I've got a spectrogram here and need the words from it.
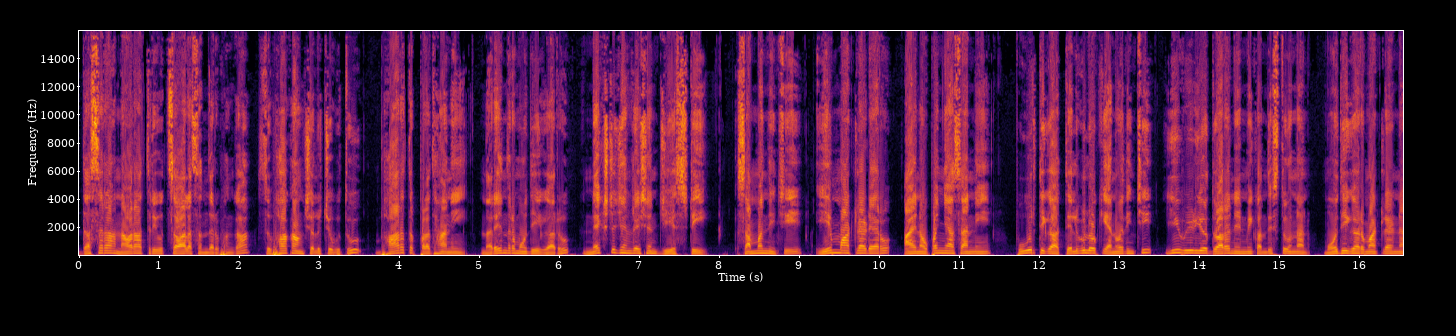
దసరా నవరాత్రి ఉత్సవాల సందర్భంగా శుభాకాంక్షలు చెబుతూ భారత ప్రధాని నరేంద్ర మోదీ గారు నెక్స్ట్ జనరేషన్ జీఎస్టీ సంబంధించి ఏం మాట్లాడారో ఆయన ఉపన్యాసాన్ని పూర్తిగా తెలుగులోకి అనువదించి ఈ వీడియో ద్వారా నేను మీకు అందిస్తూ ఉన్నాను. మోదీ గారు మాట్లాడిన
